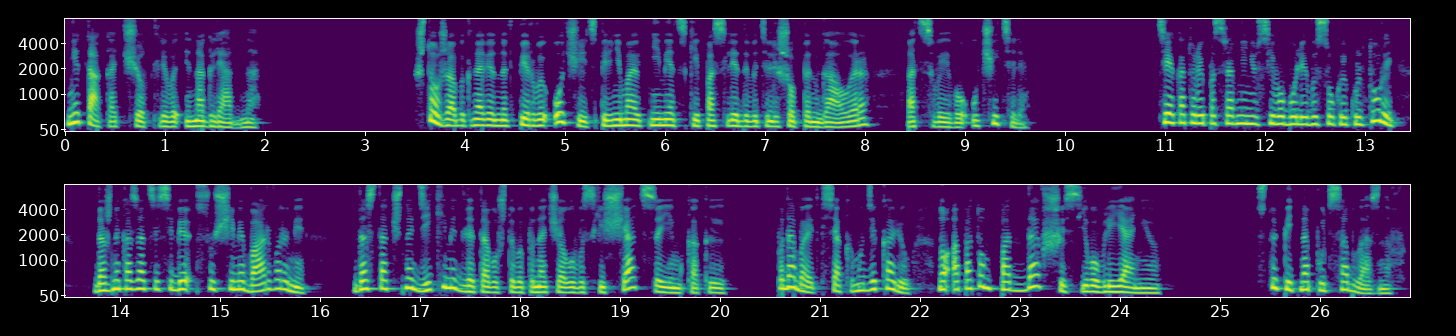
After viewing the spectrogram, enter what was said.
не так отчетливо и наглядно. Что же обыкновенно в первую очередь перенимают немецкие последователи Шопенгауэра от своего учителя? Те, которые по сравнению с его более высокой культурой должны казаться себе сущими варварами, достаточно дикими для того, чтобы поначалу восхищаться им, как и подобает всякому дикарю, но а потом, поддавшись его влиянию, ступить на путь соблазнов.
